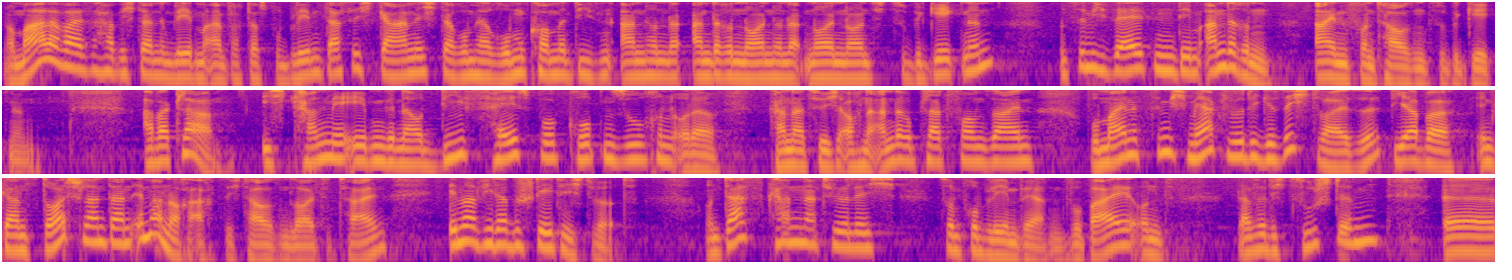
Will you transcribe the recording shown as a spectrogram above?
Normalerweise habe ich dann im Leben einfach das Problem, dass ich gar nicht darum herumkomme, diesen anderen 999 zu begegnen und ziemlich selten dem anderen einen von tausend zu begegnen. Aber klar, ich kann mir eben genau die Facebook-Gruppen suchen oder kann natürlich auch eine andere Plattform sein, wo meine ziemlich merkwürdige Sichtweise, die aber in ganz Deutschland dann immer noch 80.000 Leute teilen, immer wieder bestätigt wird. Und das kann natürlich zum Problem werden. Wobei, und da würde ich zustimmen. Äh,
